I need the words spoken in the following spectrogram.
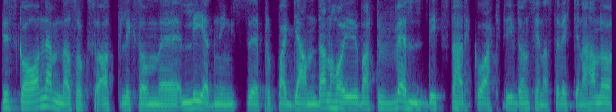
Det ska nämnas också att liksom eh, ledningspropagandan har ju varit väldigt stark och aktiv de senaste veckorna. Han har,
